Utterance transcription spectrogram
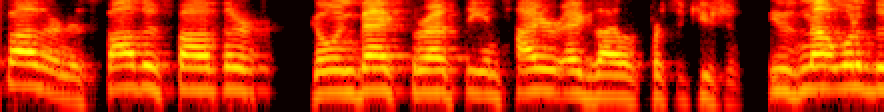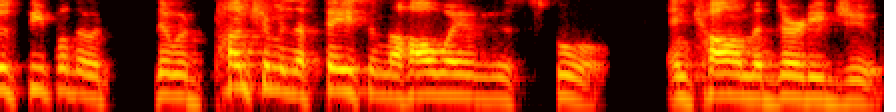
father and his father's father, going back throughout the entire exile of persecution. He was not one of those people that would, that would punch him in the face in the hallway of his school and call him a dirty Jew.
